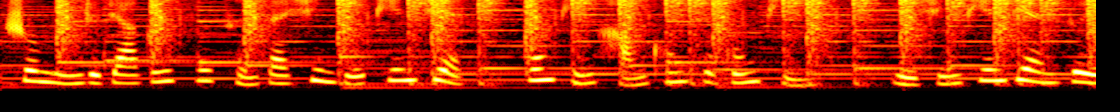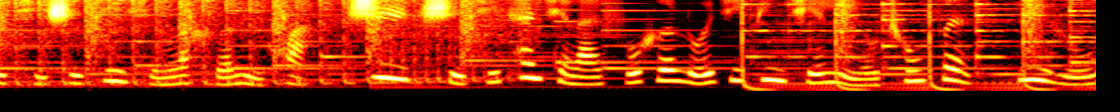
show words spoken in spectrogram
说明这家公司存在性别偏见。公平航空不公平，隐形偏见对歧视进行了合理化，是使其看起来符合逻辑并且理由充分。例如，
